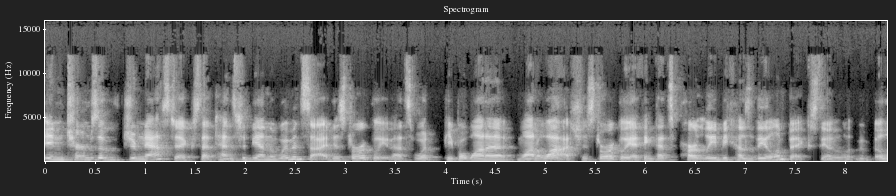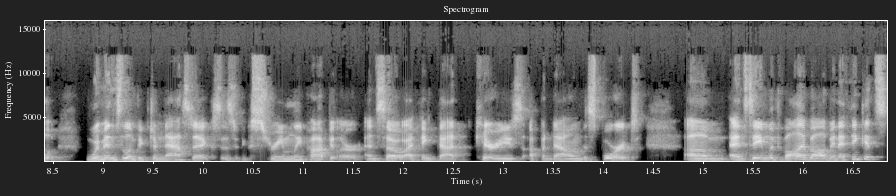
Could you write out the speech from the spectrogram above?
in terms of gymnastics that tends to be on the women's side historically. That's what people want to want to watch historically. I think that's partly because of the olympics. The women's olympic gymnastics is extremely popular and so i think that carries up and down the sport. Um, and same with volleyball. I mean i think it's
